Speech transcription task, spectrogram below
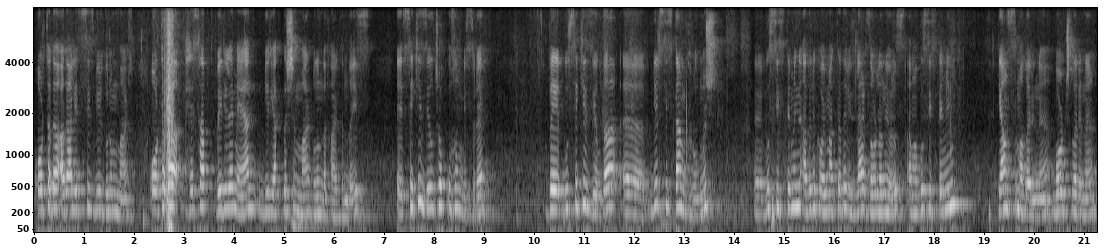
Ortada adaletsiz bir durum var. Ortada hesap verilemeyen bir yaklaşım var. Bunun da farkındayız. 8 yıl çok uzun bir süre. Ve bu 8 yılda e, bir sistem kurulmuş. E, Bu sistemin adını koymakta da bizler zorlanıyoruz. Ama bu sistemin yansımalarını, borçlarını,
